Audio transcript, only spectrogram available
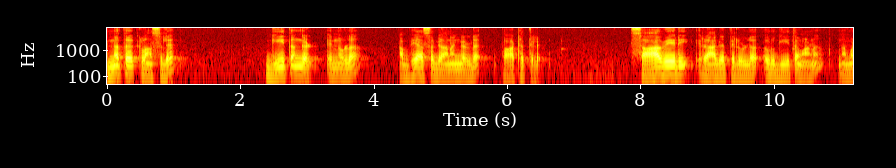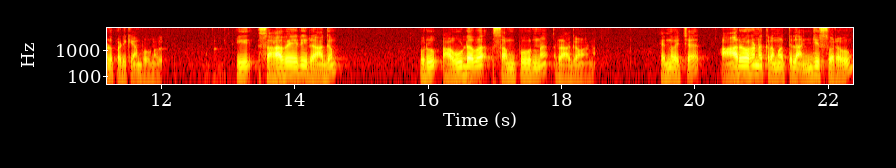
ഇന്നത്തെ ക്ലാസ്സിൽ ഗീതങ്ങൾ എന്നുള്ള അഭ്യാസ ഗാനങ്ങളുടെ പാഠത്തിൽ സാവേരി രാഗത്തിലുള്ള ഒരു ഗീതമാണ് നമ്മൾ പഠിക്കാൻ പോകുന്നത്. ഈ സാവേരി രാഗം ഒരു ഔഡവ സമ്പൂർണ രാഗമാണ്. എന്ന് വെച്ചാൽ ആരോഹണ ക്രമത്തിൽ അഞ്ച് സ്വരവും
